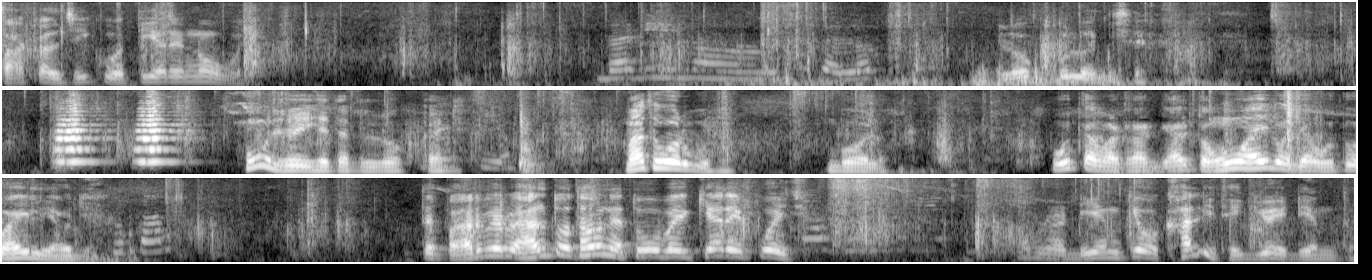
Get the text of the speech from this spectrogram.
પાકલ ચીકુ અત્યારે ન હોય. લોક ખુલ્લો જ છે. શું જોઈએ તારે લોક કાઢ? માથું ઓરવું છે. બોલો. ઉતાવળ રાખજે હાલ તો હું આવેલો જાઉં તું આવી આવજે. તે ભાર ભાર હાલતો થાવ ને તું ભાઈ ક્યારેય છે આપણા ડેમ કેવો ખાલી થઈ ગયો ડેમ તો.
